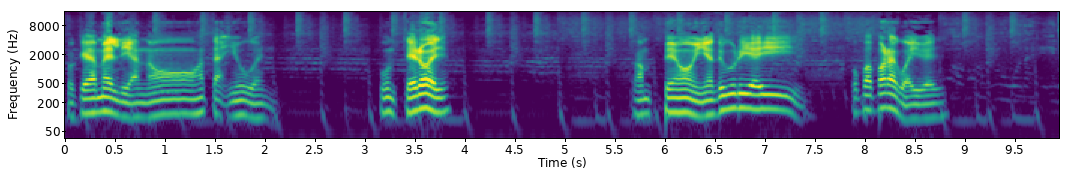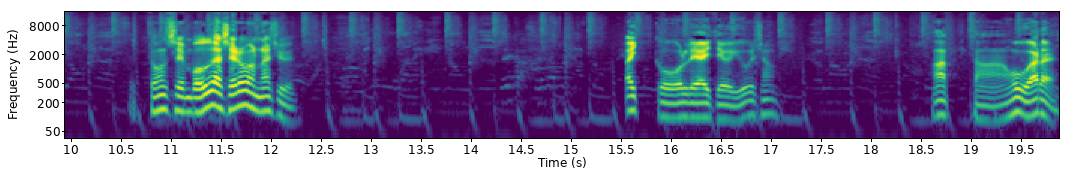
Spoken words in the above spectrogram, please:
Porque Ameliano hasta ahí bueno. Puntero ahí. Campeón, ya te guría ahí Copa Paraguay, ¿ves? Entonces, en Boga cero ganachos. Ay, cole, ahí te digo, eso. Hasta jugar, eh.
